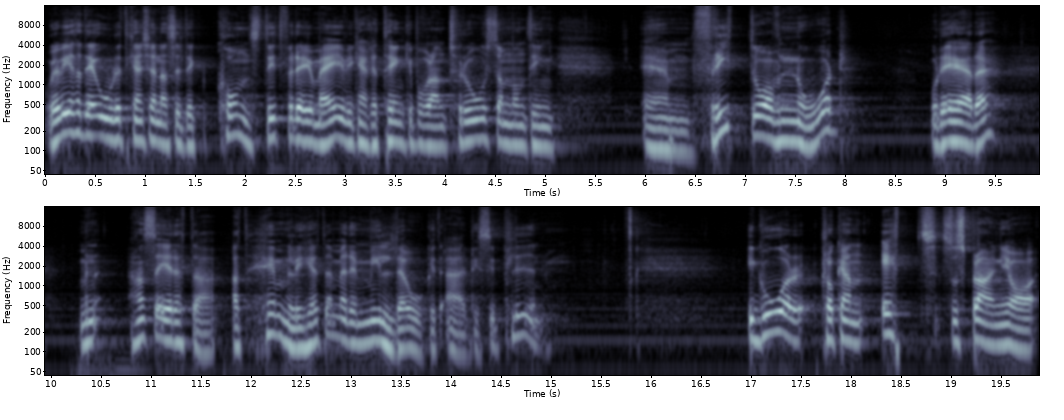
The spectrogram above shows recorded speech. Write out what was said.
Och jag vet att det ordet kan kännas lite konstigt för dig och mig. Vi kanske tänker på våran tro som någonting eh, fritt och av nåd. Och det är det. Men han säger detta att hemligheten med det milda oket är disciplin. Igår klockan ett så sprang jag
